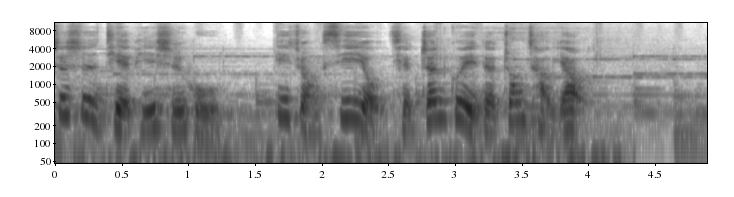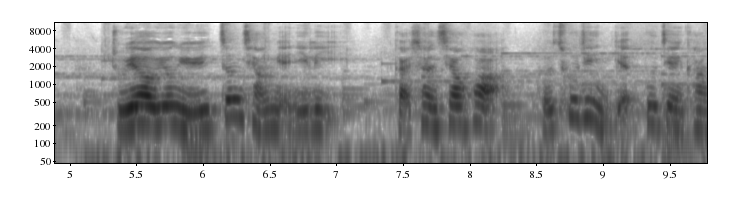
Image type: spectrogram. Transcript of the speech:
这是铁皮石斛，一种稀有且珍贵的中草药，主要用于增强免疫力、改善消化和促进眼部健康。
